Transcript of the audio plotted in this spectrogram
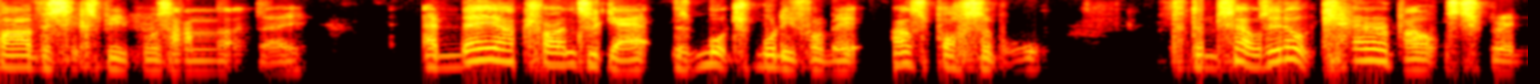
five or six people's hands that day, and they are trying to get as much money from it as possible for themselves. They don't care about sprint.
